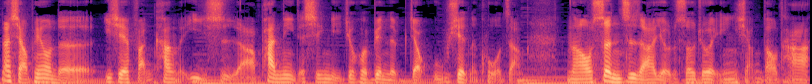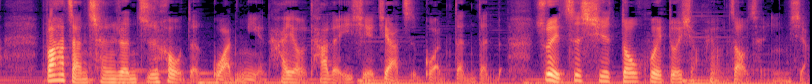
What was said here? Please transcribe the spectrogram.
那小朋友的一些反抗的意识啊、叛逆的心理就会变得比较无限的扩张，然后甚至啊，有的时候就会影响到他发展成人之后的观念，还有他的一些价值观等等的。所以这些都会对小朋友造成影响。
